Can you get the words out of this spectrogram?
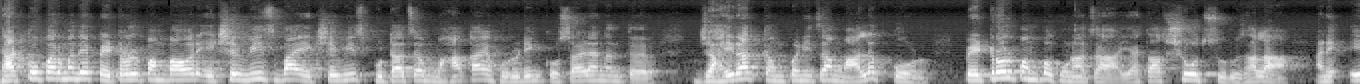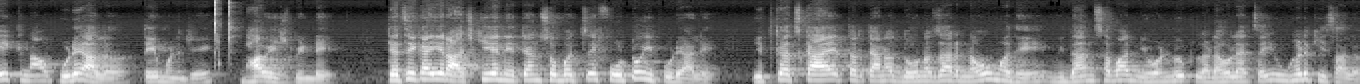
घाटकोपरमध्ये पेट्रोल पंपावर एकशे वीस बाय एकशे वीस फुटाचं महाकाय होर्डिंग कोसळल्यानंतर जाहिरात कंपनीचा मालक कोण पेट्रोल पंप कुणाचा याचा शोध सुरू झाला आणि एक नाव पुढे आलं ते म्हणजे भावेश भिंडे. त्याचे काही राजकीय नेत्यांसोबतचे फोटोही पुढे आले. इतकंच काय तर त्यानं दोन हजार नऊ मध्ये विधानसभा निवडणूक लढवल्याचंही उघडकीस आलं.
